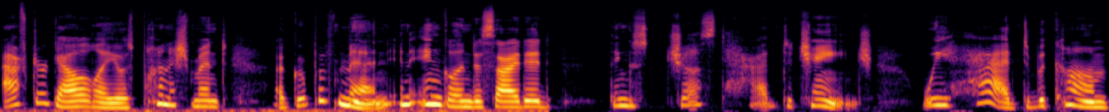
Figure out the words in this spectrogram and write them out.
after Galileo's punishment, a group of men in England decided things just had to change. We had to become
